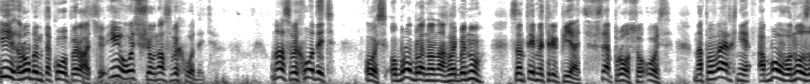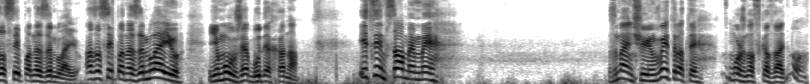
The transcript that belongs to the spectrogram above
І робимо таку операцію. І ось що в нас виходить. У нас виходить ось оброблено на глибину сантиметрів 5. Все просто ось на поверхні, або воно засипане землею. А засипане землею йому вже буде хана. І цим самим ми зменшуємо витрати, можна сказати. Ну,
